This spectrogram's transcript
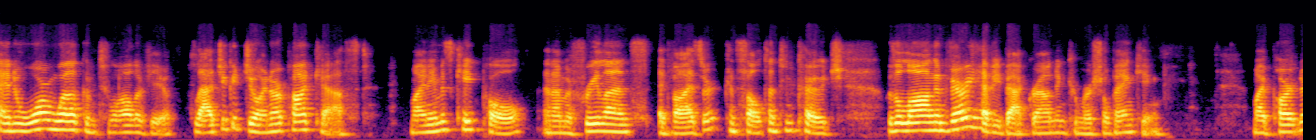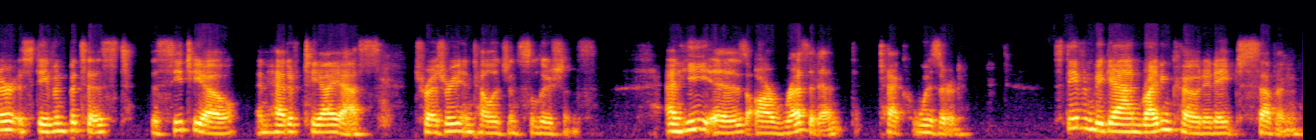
Hi, and a warm welcome to all of you. Glad you could join our podcast. My name is Kate Pohl, and I'm a freelance advisor, consultant, and coach with a long and very heavy background in commercial banking. My partner is Stephen Batiste, the CTO and head of TIS, Treasury Intelligence Solutions. And he is our resident tech wizard. Stephen began writing code at age seven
